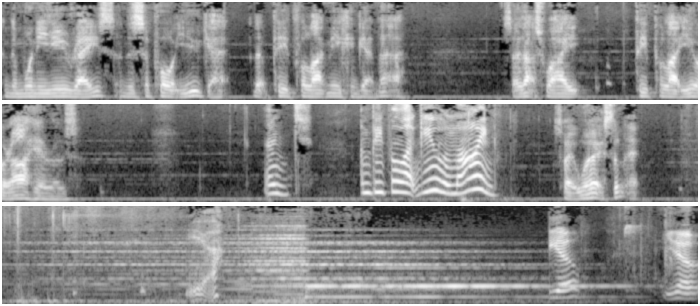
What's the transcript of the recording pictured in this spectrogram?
and the money you raise, and the support you get that people like me can get better. So that's why people like you are our heroes. And and people like you are mine. So it works, doesn't it? Yeah. Leo, you know,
